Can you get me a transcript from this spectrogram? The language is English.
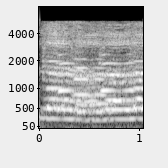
la la la la.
